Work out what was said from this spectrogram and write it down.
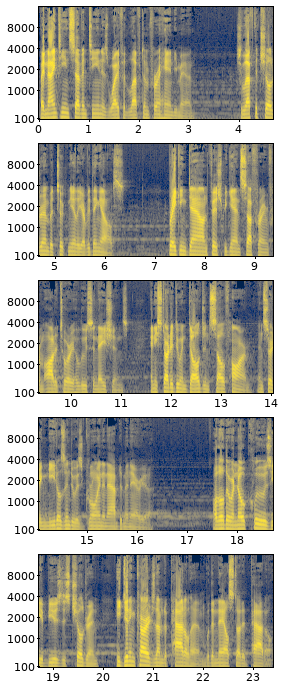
By 1917, his wife had left him for a handyman. She left the children but took nearly everything else. Breaking down, Fish began suffering from auditory hallucinations and he started to indulge in self harm, inserting needles into his groin and abdomen area. Although there were no clues he abused his children, he did encourage them to paddle him with a nail studded paddle.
